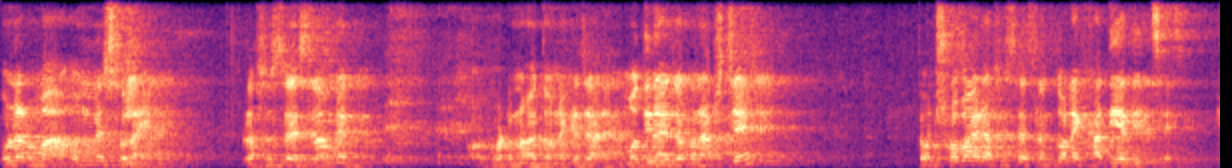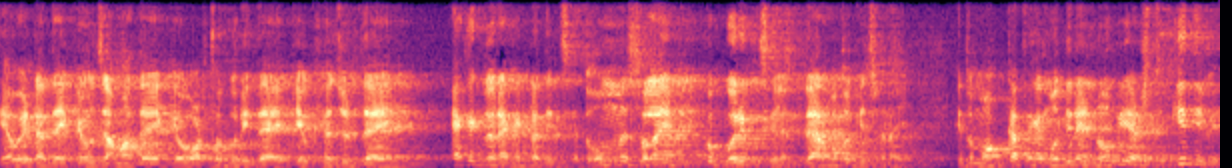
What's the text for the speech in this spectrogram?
ওনার মা, উম্মে সুলাইম। রাসূল ওয়াসাল্লামের ঘটনা হয়তো অনেকে জানেন। মদিনায় যখন আসছে তখন সবাই রাসূল অনেক হাদিয়া দিচ্ছে। কেউ এটা দেয়, কেউ জামা দেয়, কেউ অর্থকরী দেয়, কেউ খেজুর দেয় এক একজন এক একটা দিচ্ছে। তো উম্মে সুলাইম খুব গরিব ছিলেন দেওয়ার মতো কিছু নাই। কিন্তু মক্কা থেকে মদিনায় নবী আসছে, কি দিবে?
